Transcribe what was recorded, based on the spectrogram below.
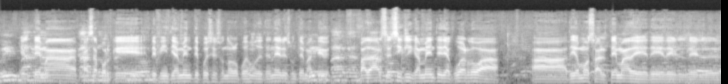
El tema pasa porque definitivamente pues eso no lo podemos detener, es un tema que va a darse cíclicamente de acuerdo a, digamos, al tema del,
